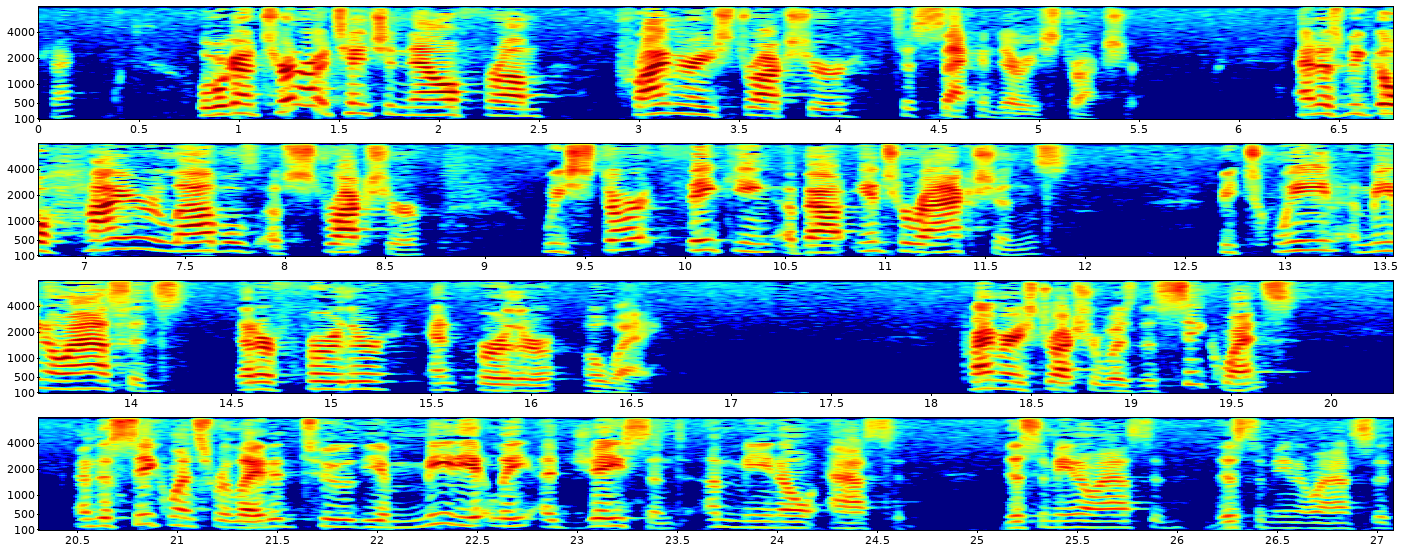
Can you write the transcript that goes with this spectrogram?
Okay? Well, we're going to turn our attention now from primary structure to secondary structure. And as we go higher levels of structure, we start thinking about interactions between amino acids that are further and further away. Primary structure was the sequence, and the sequence related to the immediately adjacent amino acid. This amino acid, this amino acid,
